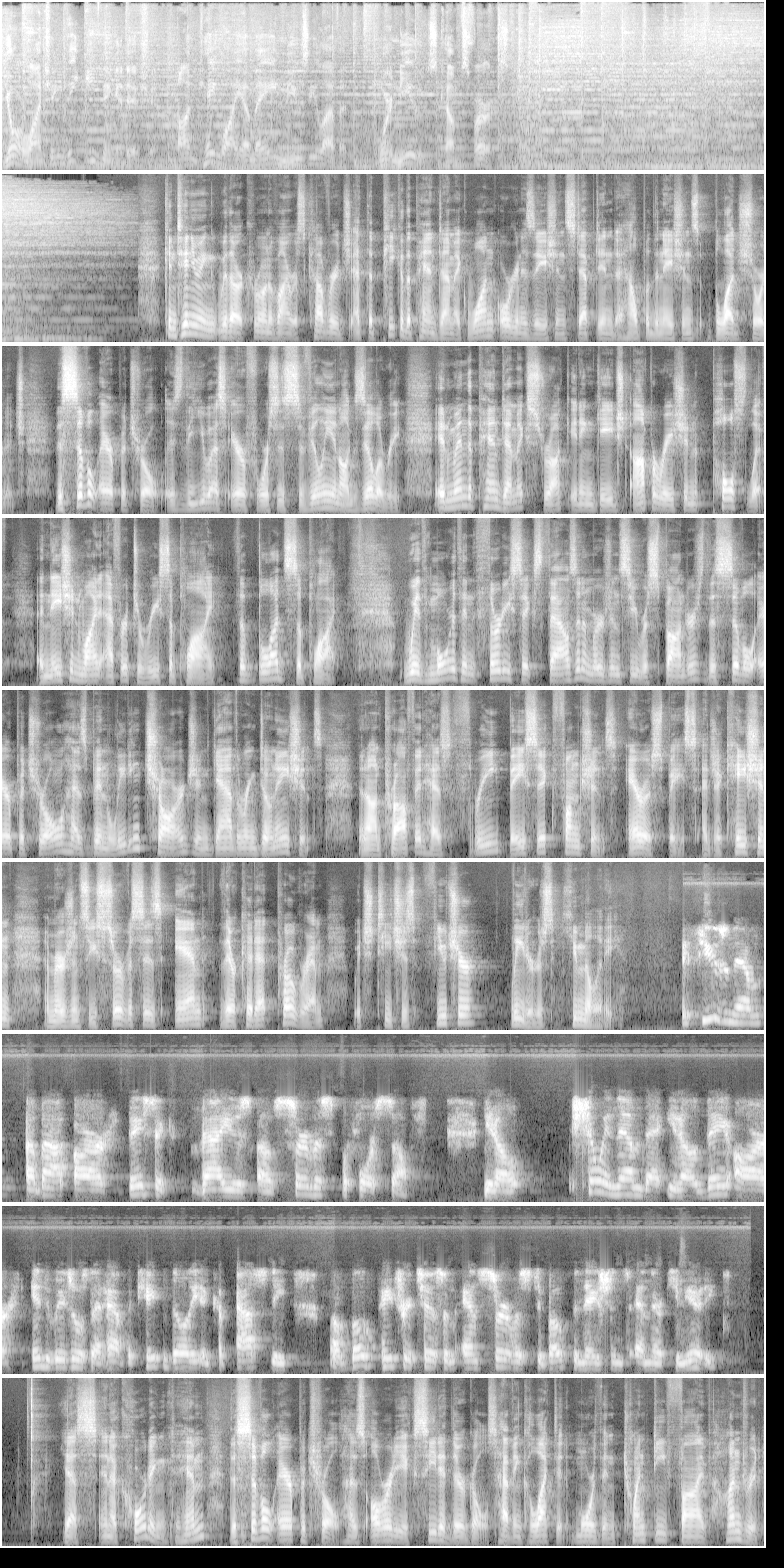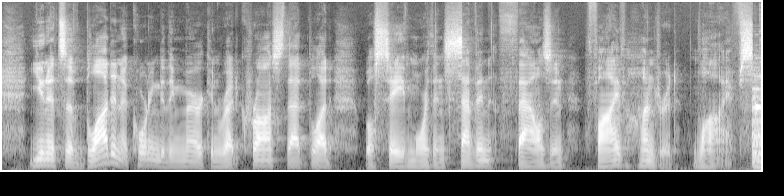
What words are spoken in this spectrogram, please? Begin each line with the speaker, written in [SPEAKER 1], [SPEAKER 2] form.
[SPEAKER 1] You're watching the Evening Edition on KYMA News 11, where news comes first.
[SPEAKER 2] Continuing with our coronavirus coverage, at the peak of the pandemic, one organization stepped in to help with the nation's blood shortage. The Civil Air Patrol is the U.S. Air Force's civilian auxiliary, and when the pandemic struck, it engaged Operation Pulse Lift, a nationwide effort to resupply the blood supply. With more than 36,000 emergency responders, the Civil Air Patrol has been leading charge in gathering donations. The nonprofit has three basic functions, aerospace, education, emergency services, and their cadet program, which teaches future leaders humility.
[SPEAKER 3] Infusing them about our basic values of service before self. You know, showing them that you know they are individuals that have the capability and capacity of both patriotism and service to both the nations and their community.
[SPEAKER 2] Yes, and according to him, the Civil Air Patrol has already exceeded their goals, having collected more than 2,500 units of blood, and according to the American Red Cross, that blood will save more than 7,500 lives.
